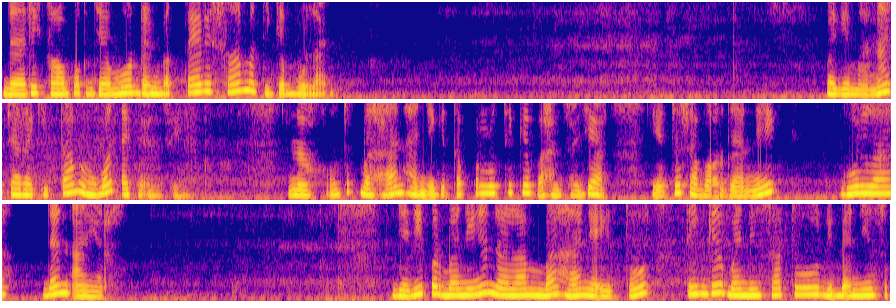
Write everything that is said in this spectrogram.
dari kelompok jamur dan bakteri selama tiga bulan. Bagaimana cara kita membuat ekoenzim? Nah, untuk bahan hanya kita perlu tiga bahan saja, yaitu sampah organik, gula, dan air. Jadi perbandingan dalam bahan yaitu 3 banding 1 dibanding 10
